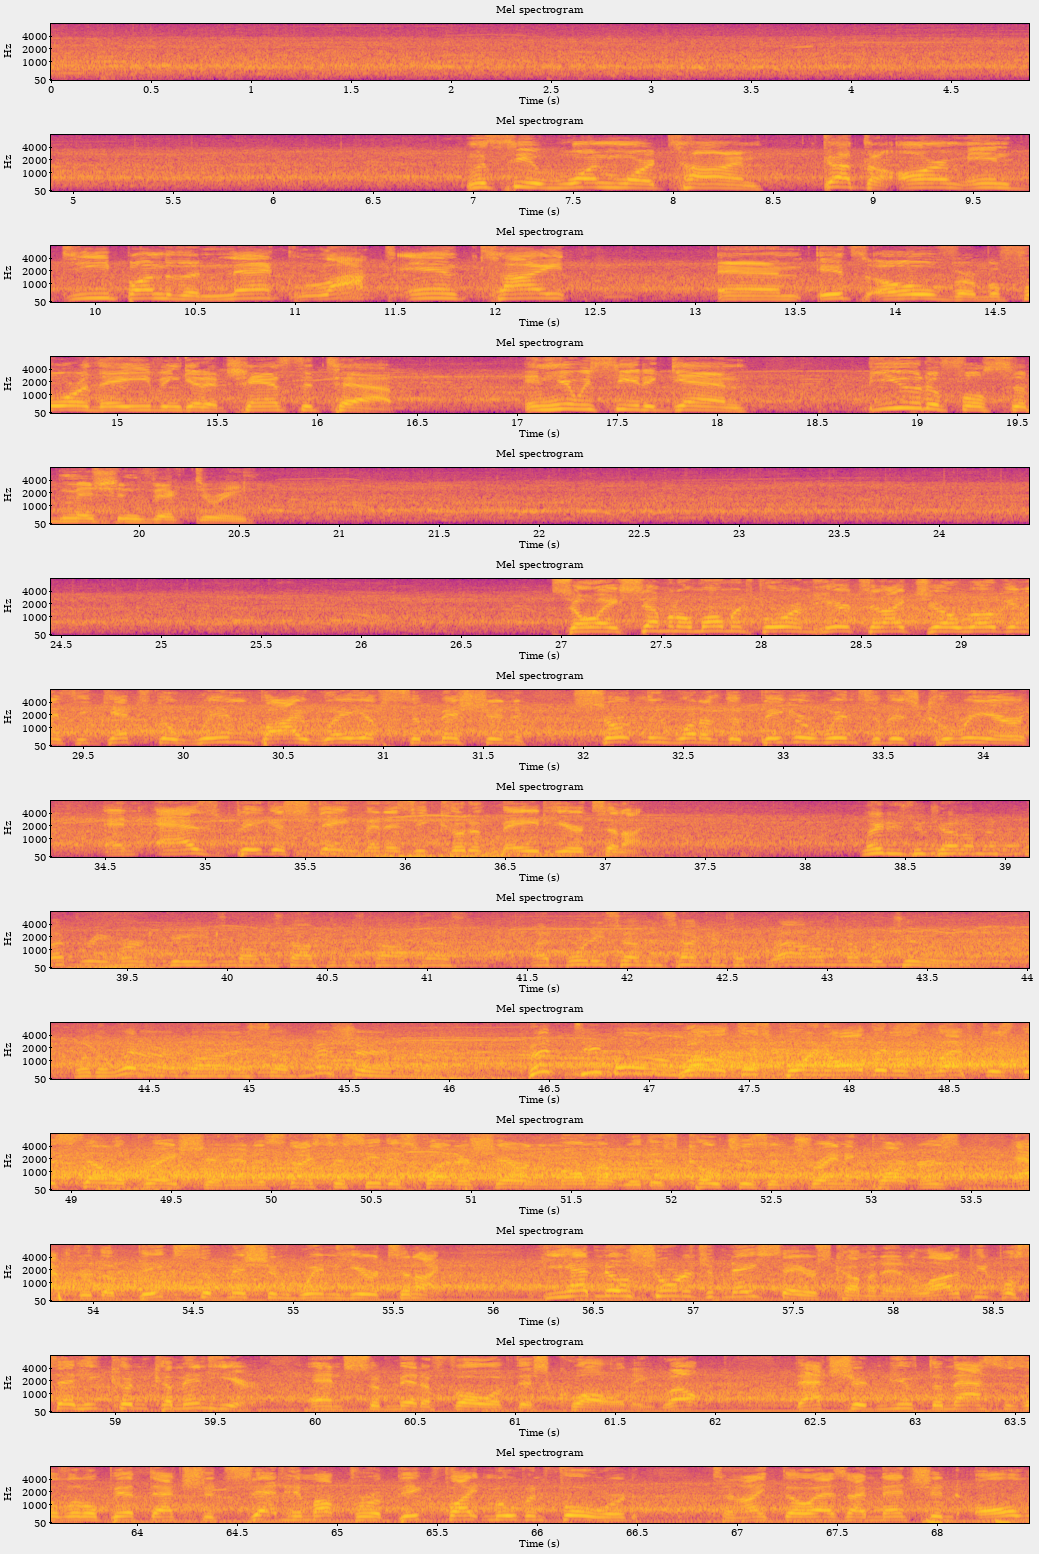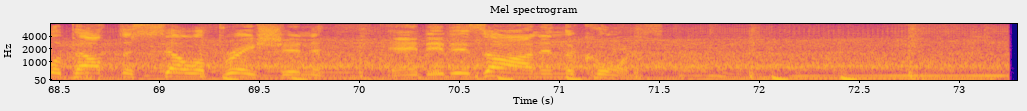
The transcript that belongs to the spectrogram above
Let's see it one more time. Got the arm in deep under the neck, locked in tight, and it's over before they even get a chance to tap. And here we see it again. Beautiful submission victory. So a seminal moment for him here tonight, Joe Rogan, as he gets the win by way of submission. Certainly one of the bigger wins of his career, and as big a statement as he could have made here tonight. Ladies and gentlemen, referee Herb Dean's calling a stop to this contest at 47 seconds of round number two. For the winner by submission, Pretty Boy. Well, at this point, all that is left is the celebration, and it's nice to see this fighter sharing a moment with his coaches and training partners after the big submission win here tonight. He had no shortage of naysayers coming in. A lot of people said he couldn't come in here and submit a foe of this quality. Well, that should mute the masses a little bit. That should set him up for a big fight moving forward. Tonight, though, as I mentioned, all about the celebration, and it is on in the corner.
